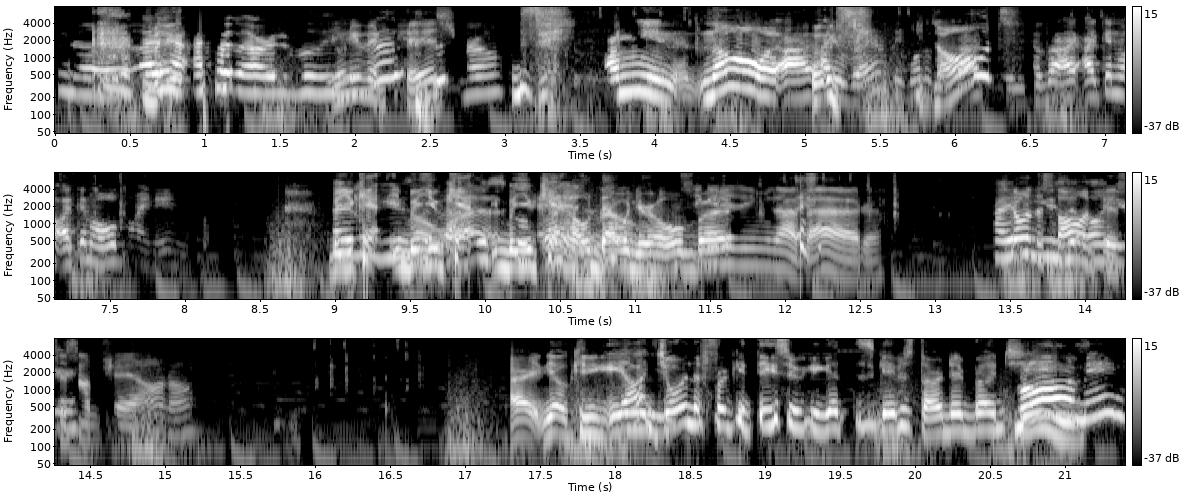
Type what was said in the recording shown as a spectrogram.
No, I, ha- I find that hard to believe. You don't even piss, bro. I mean, no. I, I rarely go to don't? because I, I can I can hold my name. but you can't. But you can't. But you can't hold that bro. when you're home, bro. isn't even that bad. I Go in haven't the used stall and piss year. or some shit. I don't know. All right, yo, can you y'all join the freaking thing so we can get this game started, bro? Jeez. Bro, man,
